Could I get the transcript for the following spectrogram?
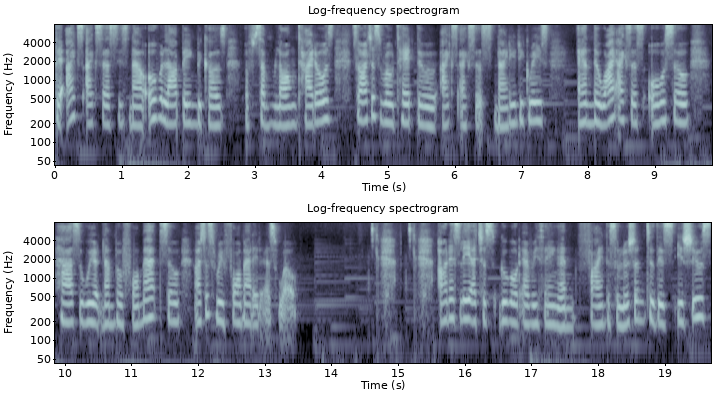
The x-axis is now overlapping because of some long titles, so I just rotate the x-axis 90 degrees and the y-axis also has weird number format so I'll just reformat it as well. Honestly I just googled everything and find the solution to these issues.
